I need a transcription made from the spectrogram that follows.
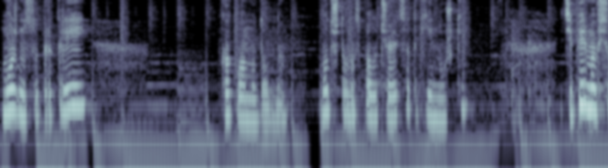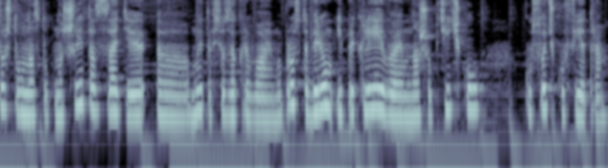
Можно суперклей, как вам удобно. Вот что у нас получается, такие ножки. Теперь мы все, что у нас тут нашито сзади, э, мы это все закрываем. Мы просто берем и приклеиваем нашу птичку кусочку фетра.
